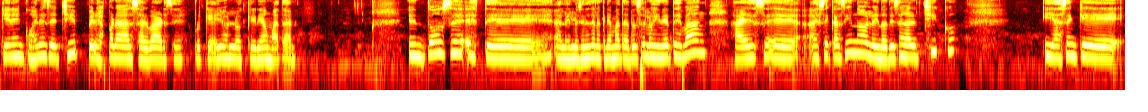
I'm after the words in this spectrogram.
quieren coger ese chip, pero es para salvarse, porque ellos los querían matar. Entonces, este, a los ilusionistas los querían matar. Entonces los jinetes van a ese, a ese casino, lo hipnotizan al chico y hacen que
